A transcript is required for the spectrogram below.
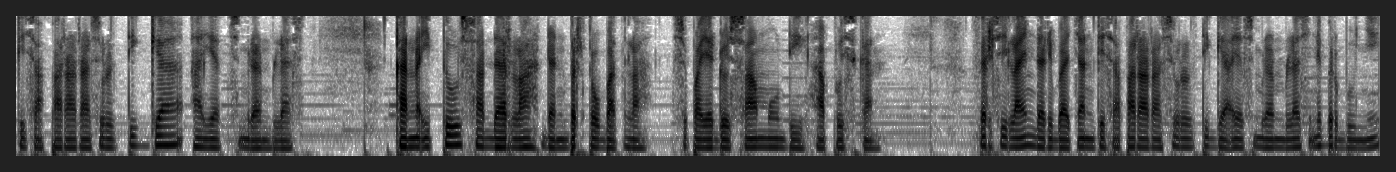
kisah para rasul 3 ayat 19. Karena itu sadarlah dan bertobatlah, supaya dosamu dihapuskan Versi lain dari bacaan kisah para rasul 3 ayat 19 ini berbunyi,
